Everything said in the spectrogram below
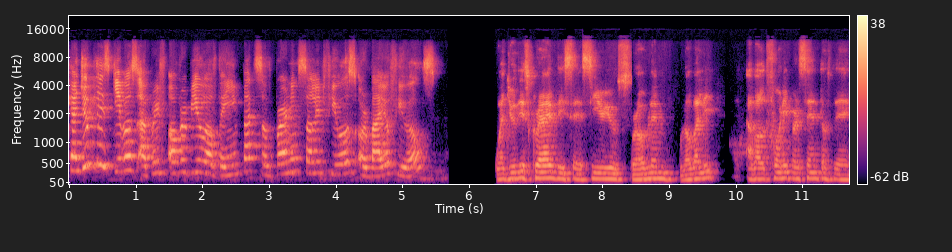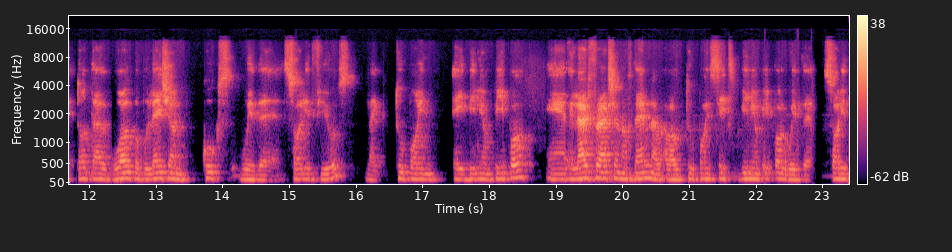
Can you please give us a brief overview of the impacts of burning solid fuels or biofuels? What you described is a serious problem globally. About 40% of the total world population cooks with uh, solid fuels, like 2.8 billion people, and a large fraction of them, about 2.6 billion people, with solid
